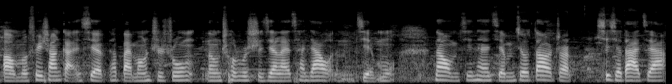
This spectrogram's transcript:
啊我们非常感谢他百忙之中能抽出时间来参加我们的节目。那我们今天的节目就到这儿，谢谢大家。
